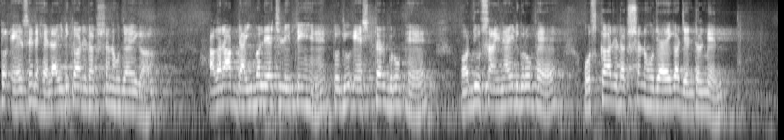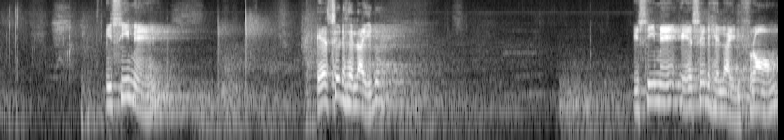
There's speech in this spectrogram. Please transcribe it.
तो एसिड हेलाइड का रिडक्शन हो जाएगा। अगर आप डाइबल एच लेते हैं तो जो एस्टर ग्रुप है और जो साइनाइड ग्रुप है, उसका रिडक्शन हो जाएगा जेंटलमैन इसी में एसिड हेलाइड इसी में एसिड हेलाइड फ्रॉम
